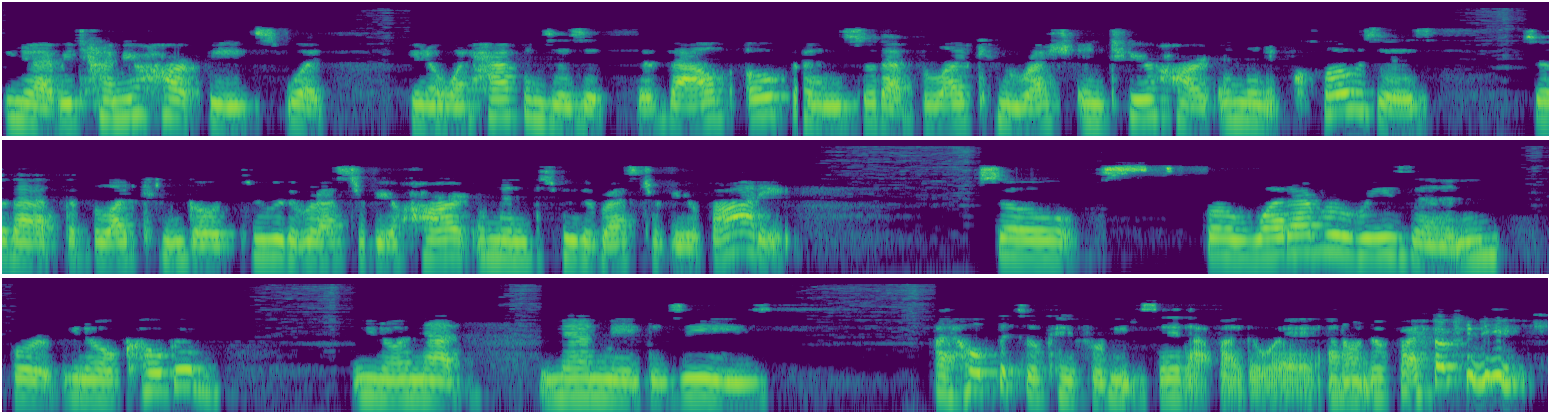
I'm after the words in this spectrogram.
you know, every time your heart beats, what you know, what happens is it, the valve opens so that blood can rush into your heart and then it closes so that the blood can go through the rest of your heart and then to the rest of your body. So for whatever reason, for, you know, COVID, you know, and that man-made disease, I hope it's okay for me to say that, by the way. I don't know if I have any,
